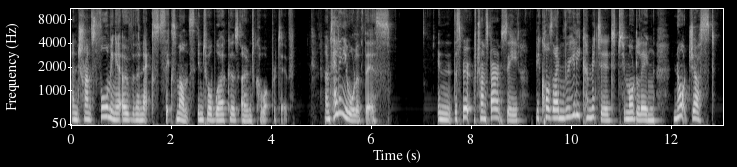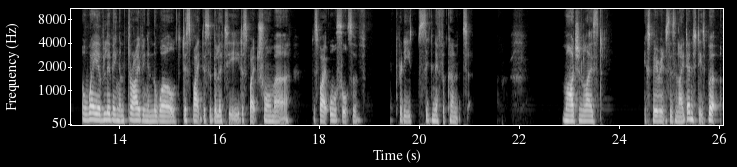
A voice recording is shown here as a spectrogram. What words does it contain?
and transforming it over the next six months into a workers owned cooperative. I'm telling you all of this in the spirit of transparency because I'm really committed to modeling not just a way of living and thriving in the world despite disability, despite trauma, despite all sorts of pretty significant marginalized experiences and identities, but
